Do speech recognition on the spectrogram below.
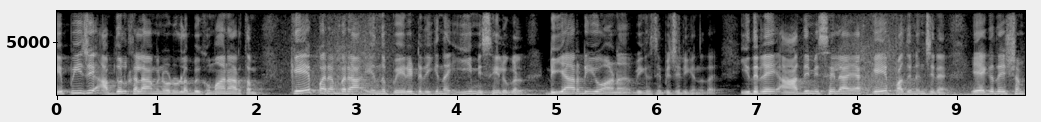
A P J Abdul കലാമിനോടുള്ള ബഹുമാനാർത്ഥം കെ പരമ്പര എന്ന് പേരിട്ടിരിക്കുന്ന ഈ മിസൈലുകൾ ഡി ആർ ഡി ഒ ആണ് വികസിപ്പിച്ചിരിക്കുന്നത്. ഇതിലെ ആദ്യ മിസൈലായ കെ പതിനഞ്ചിന് ഏകദേശം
